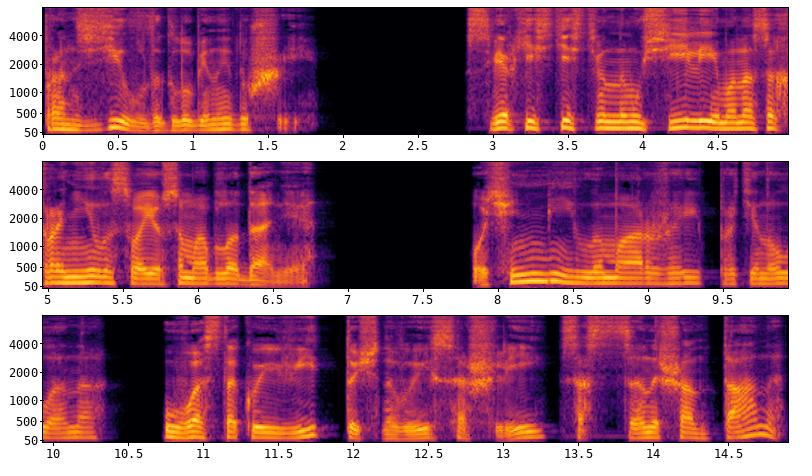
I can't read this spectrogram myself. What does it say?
пронзил до глубины души. Сверхъестественным усилием она сохранила свое самообладание. «Очень мило, Маржери», — протянула она. «У вас такой вид, точно вы сошли со сцены Шантана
